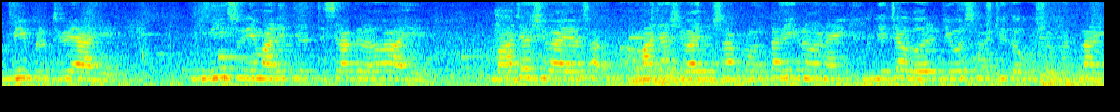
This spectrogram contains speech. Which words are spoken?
मी पृथ्वी आहे. मी सूर्यमालेतील तिसरा ग्रह आहे. माझ्याशिवाय असा माझ्याशिवाय दुसरा कोणताही ग्रह नाही ज्याच्यावर जीवसृष्टी जगू शकत नाही.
